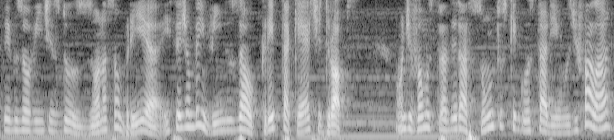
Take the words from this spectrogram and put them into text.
amigos ouvintes do Zona Sombria, e sejam bem-vindos ao CryptaCast Drops, onde vamos trazer assuntos que gostaríamos de falar,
